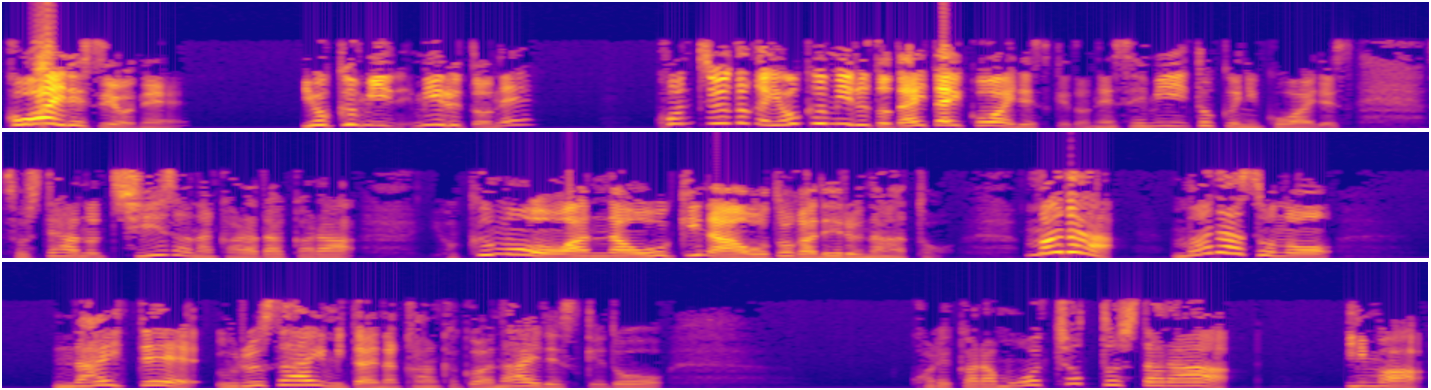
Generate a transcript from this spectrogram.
怖いですよね。よく見、見るとね。昆虫とかよく見ると大体怖いですけどね。セミ特に怖いです。そしてあの小さな体から、よくもあんな大きな音が出るなぁと。まだ、まだその、泣いてうるさいみたいな感覚はないですけど、これからもうちょっとしたら、今、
